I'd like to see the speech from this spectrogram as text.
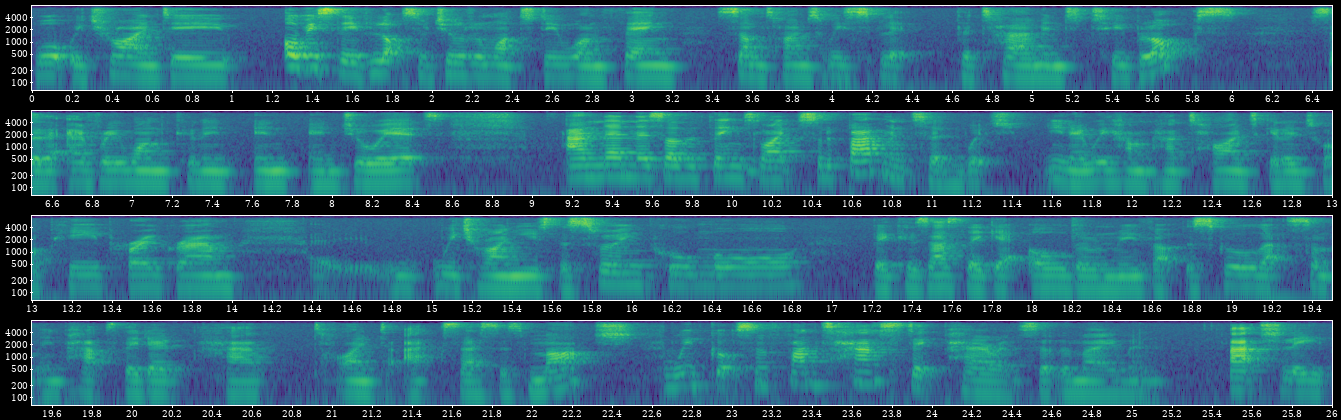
What we try and do, obviously, if lots of children want to do one thing, sometimes we split the term into two blocks so that everyone can in, in, enjoy it. And then there's other things like sort of badminton, which you know we haven't had time to get into our PE program. Uh, we try and use the swimming pool more because as they get older and move up the school, that's something perhaps they don't have time to access as much. We've got some fantastic parents at the moment. Actually,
